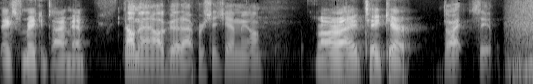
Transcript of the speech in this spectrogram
thanks for making time, man. No, man, all good. I appreciate you having me on. All right, take care. All right. See you.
